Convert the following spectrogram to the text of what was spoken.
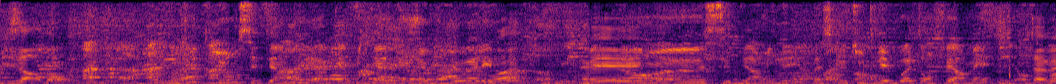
bizarrement. En fait, Lyon, c'était un peu la capitale du jeu vidéo à l'époque. Ouais, mais Maintenant, euh, c'est terminé parce que toutes les boîtes ont fermé. t'avais...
